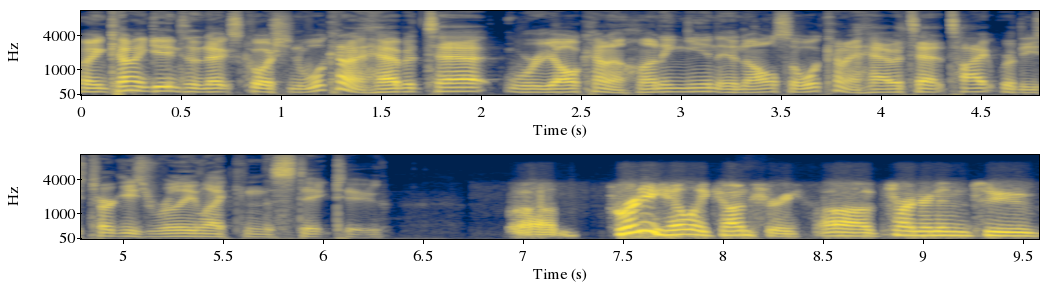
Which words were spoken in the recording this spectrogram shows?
I mean, kind of getting to the next question. What kind of habitat were y'all kind of hunting in, and also what kind of habitat type were these turkeys really liking to stick to? Uh, pretty hilly country, uh, turning into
